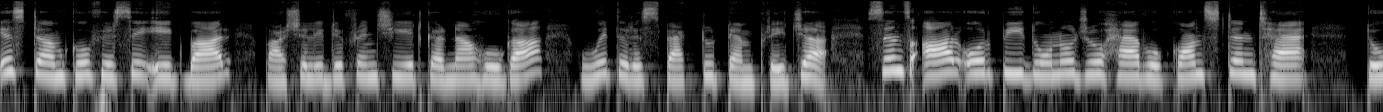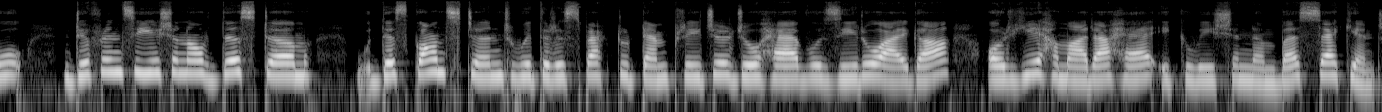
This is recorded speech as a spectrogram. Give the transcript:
इस टर्म को फिर से एक बार पार्शली डिफ्रेंशिएट करना होगा with respect to temperature since R और पी दोनों जो है, वो कांस्टेंट है तो differentiation of this term this constant with respect to temperature जो है, वो ज़ीरो आएगा और ये हमारा है equation number second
